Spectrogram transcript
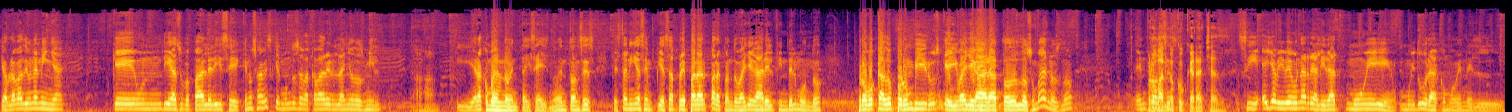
que hablaba de una niña que un día su papá le dice, "¿Que no sabes que el mundo se va a acabar en el año 2000?" Ajá. y era como del 96, ¿no? Entonces, esta niña se empieza a preparar para cuando va a llegar el fin del mundo, provocado por un virus que iba a llegar a todos los humanos, ¿no? Entonces, Probando cucarachas. Sí, ella vive una realidad muy, muy dura, como en el,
